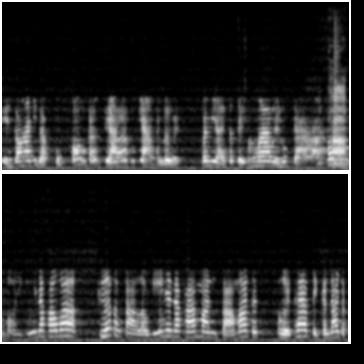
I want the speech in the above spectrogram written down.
เอ็นเก้าห้าที่แบบปกป้องกันเสียงทุกอย่างหมดเลย มันมีหลายสเต็ปมากๆเลยลูกจ๋าเพราะว่าค่ะต้องบอกอย่างนี้นะคะว่าเชื้อต่างๆ เหล่านี้เนี่ยนะคะ มันสามารถจะเผยแพร่ติดกันได้จาก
